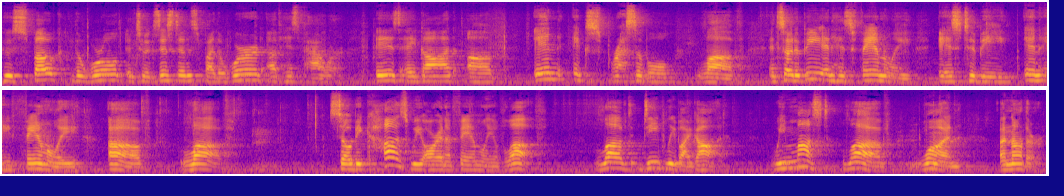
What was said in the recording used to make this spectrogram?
who spoke the world into existence by the word of his power, is a God of inexpressible love. And so to be in his family is to be in a family of love. So, because we are in a family of love, loved deeply by God, we must love one another.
